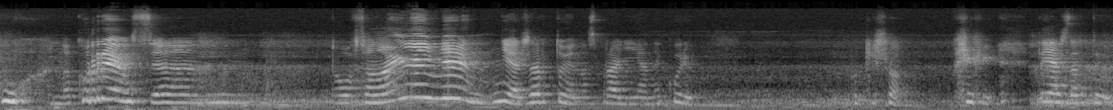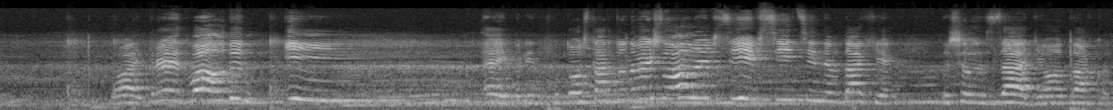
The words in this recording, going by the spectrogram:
Фух, накурився. О, все, ну, ні, ні, жартую, насправді я не курю. Поки що. Та я ж жартую. Давай, три, два, один і. Ей, блін, фото старту не вийшло, але всі, всі ці невдахи лишились ззаді, отак от.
